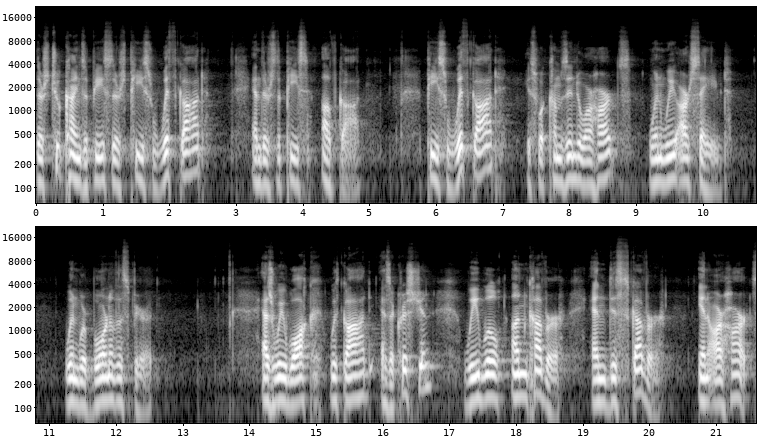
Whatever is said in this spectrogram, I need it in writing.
there's two kinds of peace there's peace with God, and there's the peace of God. Peace with God is what comes into our hearts when we are saved, when we're born of the Spirit. As we walk with God as a Christian, we will uncover and discover in our hearts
